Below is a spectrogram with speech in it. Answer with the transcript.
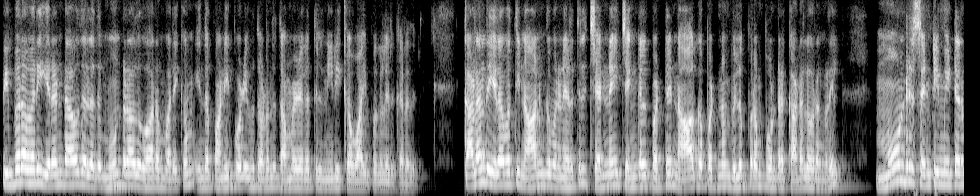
பிப்ரவரி இரண்டாவது அல்லது மூன்றாவது வாரம் வரைக்கும் இந்த பனிப்பொழிவு தொடர்ந்து தமிழகத்தில் நீடிக்க வாய்ப்புகள் இருக்கிறது. கடந்த இருபத்தி நான்கு மணி நேரத்தில் சென்னை செங்கல்பட்டு நாகப்பட்டினம் விழுப்புரம் போன்ற கடலோரங்களில் மூன்று சென்டிமீட்டர்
